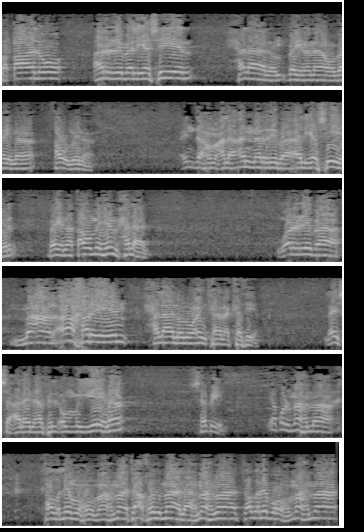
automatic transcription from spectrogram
وقالوا الربا اليسير حلال بيننا وبين قومنا. عندهم على أن الربا اليسير بين قومهم حلال والربا مع الآخرين حلال وإن كان كثير. ليس علينا في الأميين سبيل. يقول مهما تظلمه مهما تأخذ ماله مهما تضربه مهما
